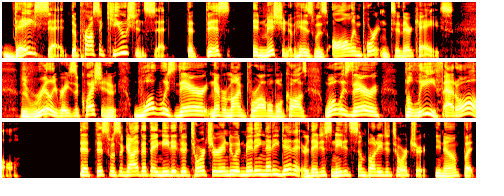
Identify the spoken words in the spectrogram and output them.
they said, the prosecution said that this admission of his was all important to their case. It really raises a question. What was their, never mind probable cause, what was their belief at all? That this was a guy that they needed to torture into admitting that he did it, or they just needed somebody to torture, you know? But,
